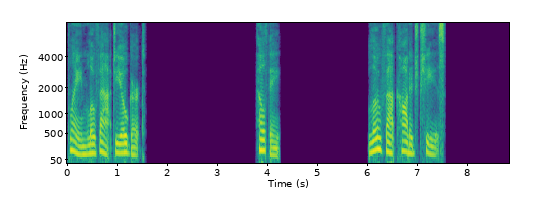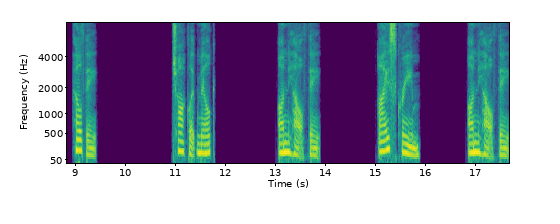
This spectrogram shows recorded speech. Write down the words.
Plain low-fat yogurt. Healthy. Low-fat cottage cheese. Healthy. Chocolate milk. Unhealthy. Ice cream. Unhealthy.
